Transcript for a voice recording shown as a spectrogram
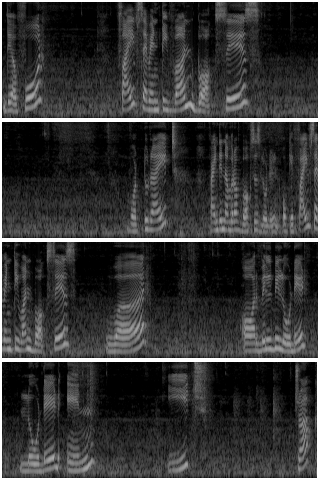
therefore 571 boxes. What to write? Find the number of boxes loaded in. Okay 571 boxes were or will be loaded loaded in each truck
